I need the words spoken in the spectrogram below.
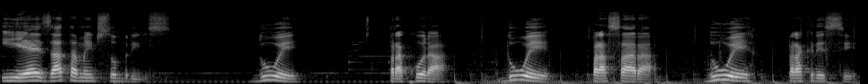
E é exatamente sobre isso. Doer para curar. Doer para sarar, doer para crescer,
